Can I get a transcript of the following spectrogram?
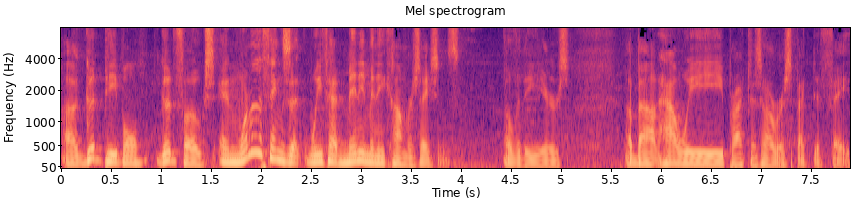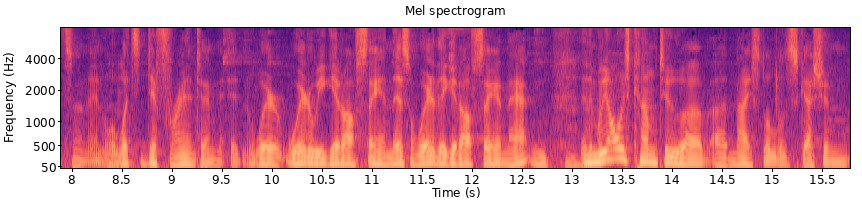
uh, good people, good folks, and one of the things that we've had many many conversations over the years about how we practice our respective faiths and, and mm-hmm. what's different and, and where where do we get off saying this and where do they get off saying that? And mm-hmm. and then we always come to a, a nice little discussion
